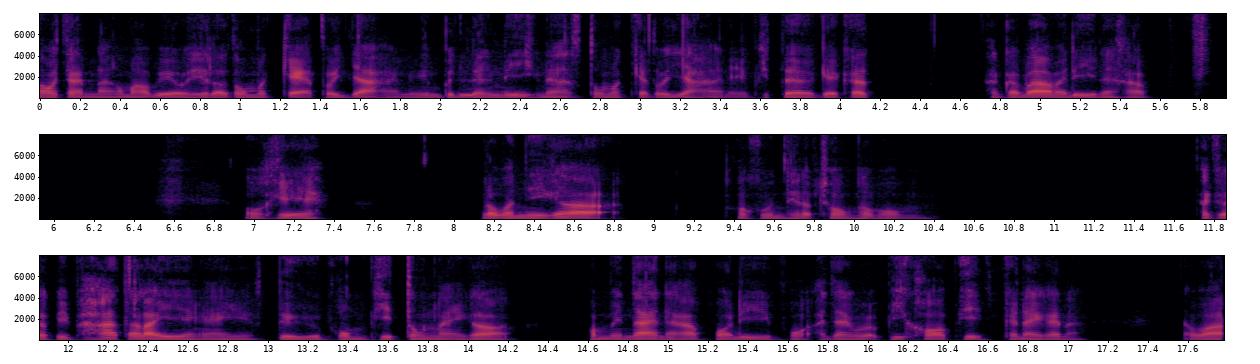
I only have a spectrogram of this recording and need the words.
นอกจากหนังมาเวลที่เราต้องมาแกะตัวอย่างนี่เป็นเรื่องนี้อีกนะ ต้องมาแกะตัวอย่างเนี่ยพี่เต๋อแกก็ทำกันบ้านมาดีนะครับ โอเค แล้ววันนี้ก็ขอบคุณที่รับชมครับผม ถ้าเกิดผิดพลาดอะไรยังไง หรือผมผิดตรงไหนก็คอมเมนต์ได้นะครับ พอดีผมอาจจะแบบวิเคราะห์ผิดก็ได้กันนะ แต่ว่า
